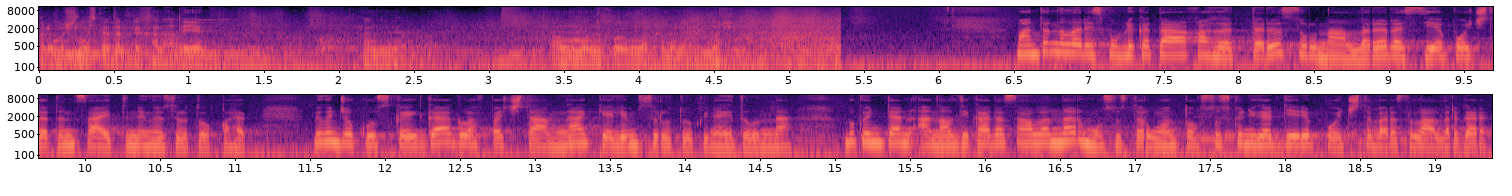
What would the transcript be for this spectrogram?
промышленностька тарды ханада ен. Ал маны көмелелер. Мантанала республикатағы қағыттары сұрыналары Россия почтатын сайтын өңі қойып. Бүгін Жокускайға главпочтамға келім сұрыту күн айтылына. Бүгінтен анал декада сағаланар мұсыстар 19 күнігердері почта барысылаларғар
